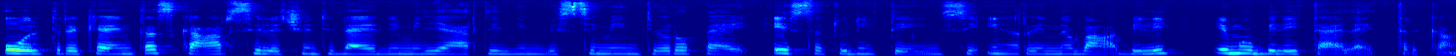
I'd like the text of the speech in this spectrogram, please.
oltre che a intascarsi le centinaia di miliardi di investimenti europei e statunitensi in rinnovabili e mobilità elettrica.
